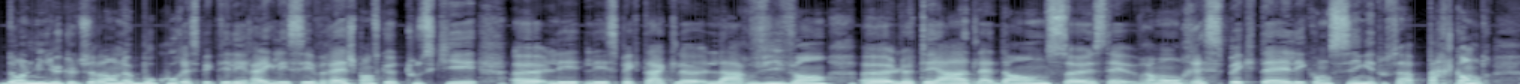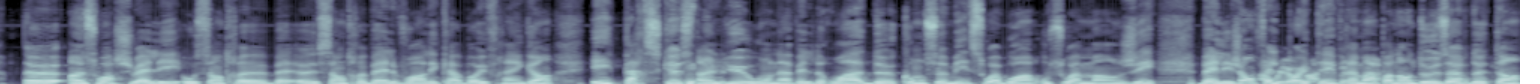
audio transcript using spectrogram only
dans le milieu culturel, on a beaucoup respecté les règles et c'est vrai. Je pense que tout ce qui est euh, les, les spectacles, l'art vivant, euh, le théâtre, la danse, euh, c'était vraiment on respectait les consignes et tout ça. Par contre, euh, un soir, je suis allée au centre euh, Centre Bell voir les cowboys fringants et parce que c'est un lieu où on avait le droit de consommer, soit boire ou soit manger, ben les gens ont fait ah oui, le party vraiment pendant deux heures de temps,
